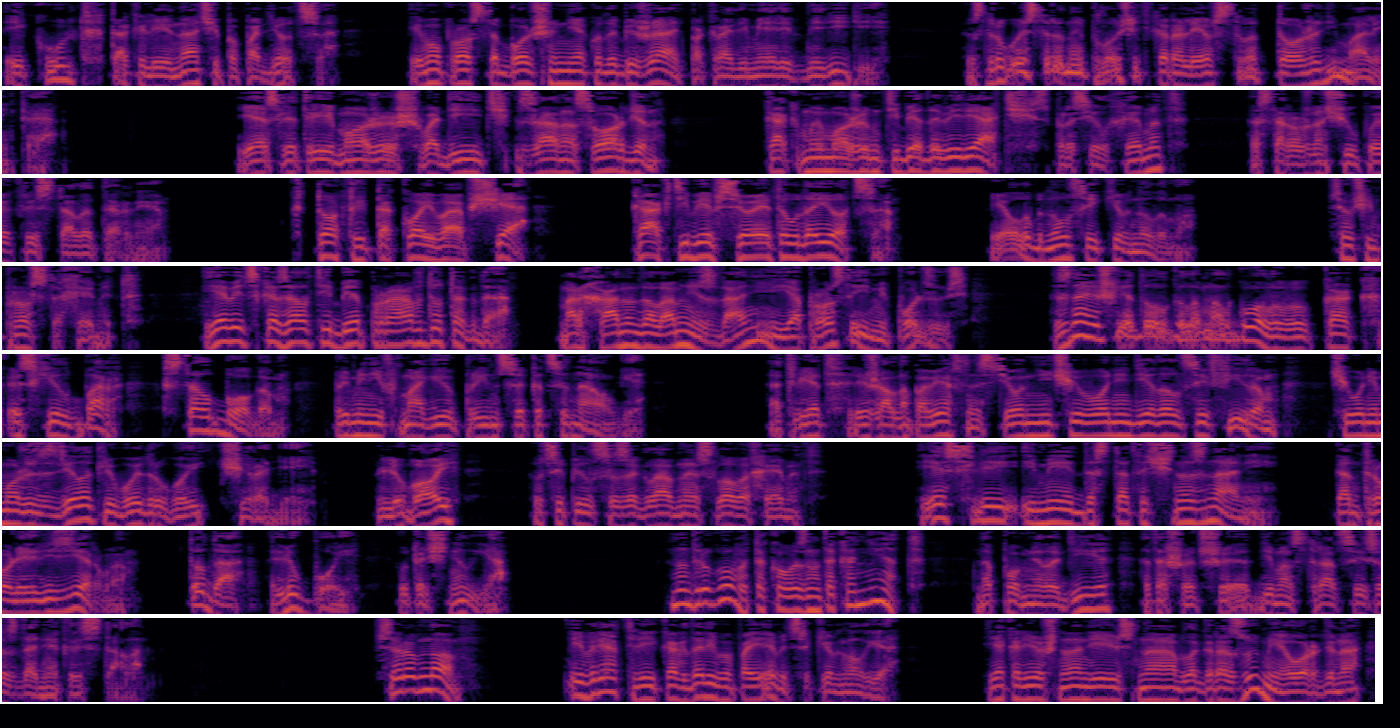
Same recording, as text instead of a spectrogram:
и культ так или иначе попадется — Ему просто больше некуда бежать, по крайней мере, в Меридии. С другой стороны, площадь королевства тоже не маленькая. «Если ты можешь водить за нос орден, как мы можем тебе доверять?» — спросил Хэммет, осторожно щупая кристалл Этерния. «Кто ты такой вообще? Как тебе все это удается?» Я улыбнулся и кивнул ему. — Все очень просто, Хэммит. Я ведь сказал тебе правду тогда. Мархана дала мне здание, и я просто ими пользуюсь. Знаешь, я долго ломал голову, как Эсхилбар стал богом, применив магию принца Каценауги. Ответ лежал на поверхности, он ничего не делал с эфиром, чего не может сделать любой другой чародей. «Любой?» — уцепился за главное слово Хэммет. «Если имеет достаточно знаний, контроля резерва, то да, любой», — уточнил я. «Но другого такого знатока нет», — напомнила Дия, отошедшая от демонстрации создания кристалла. «Все равно, и вряд ли когда-либо появится», — кивнул я. «Я, конечно, надеюсь на благоразумие Ордена,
